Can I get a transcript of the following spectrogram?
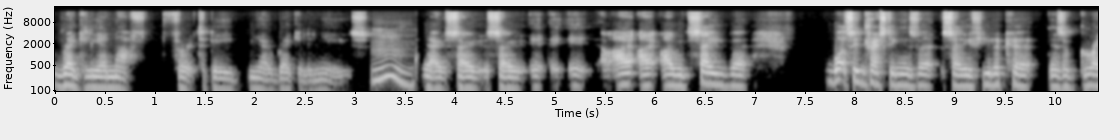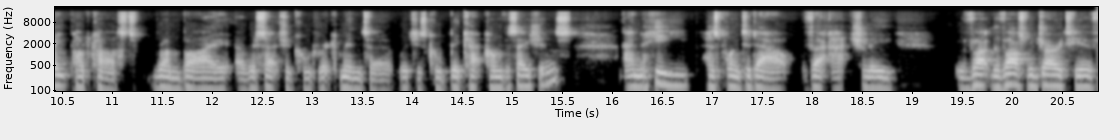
regularly enough for it to be, you know, regular news. Mm. You know, so so it, it, I, I I would say that what's interesting is that so if you look at there's a great podcast run by a researcher called Rick Minter, which is called Big Cat Conversations, and he has pointed out that actually the vast majority of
